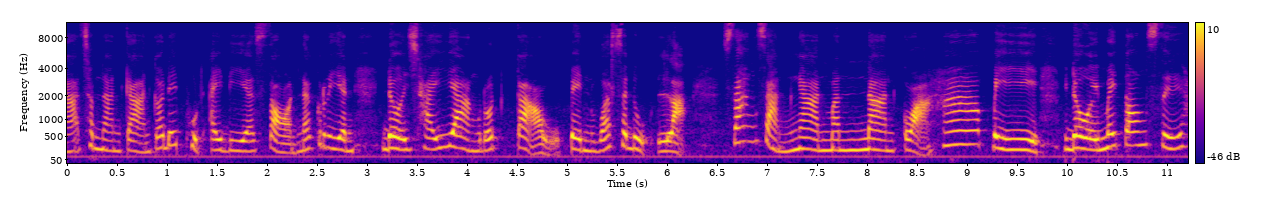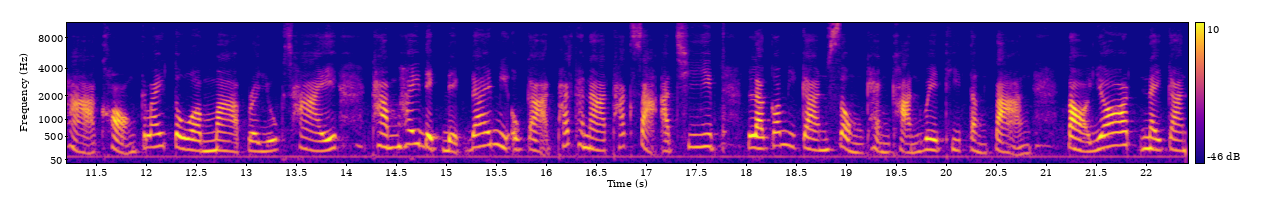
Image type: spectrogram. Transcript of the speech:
นะชำนาญการก็ได้ผุดไอเดียสอนนักเรียน โดยใช้ยางรถเก่าเป็นวัสดุหลัก สร้างสรรค์งานมันนานกว่า 5 ปี โดยไม่ต้องซื้อหาของใกล้ตัวมาประยุกต์ใช้ทำให้เด็กๆ ได้มีโอกาสพัฒนาทักษะอาชีพ แล้วก็มีการส่งแข่งขันเวทีต่างๆ ต่อยอดในการ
